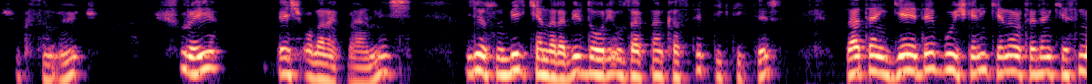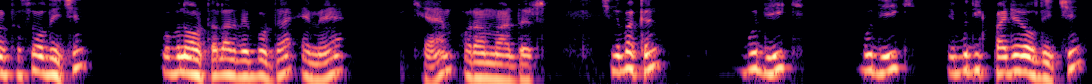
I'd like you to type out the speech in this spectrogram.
Şu kısım 3. Şurayı 5 olarak vermiş. Biliyorsunuz bir kenara bir doğruya uzaktan kasıt hep dik diktir. Zaten G de bu üçgenin kenar ortalarının kesim noktası olduğu için bu bunu ortalar ve burada M'e 2M oran vardır. Şimdi bakın bu dik, bu dik ve bu dik paralel olduğu için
